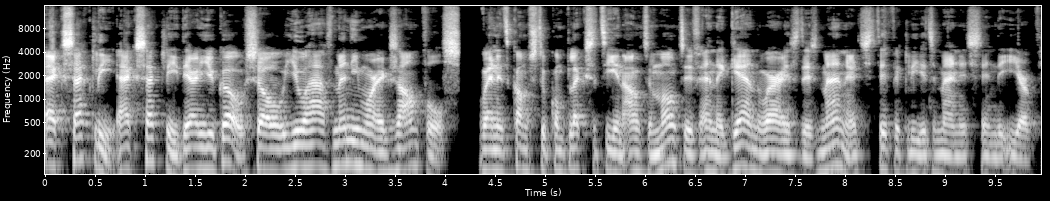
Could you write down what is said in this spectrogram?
exactly, exactly. There you go. So you have many more examples when it comes to complexity in automotive, and again, where is this managed? Typically, it's managed in the ERP.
